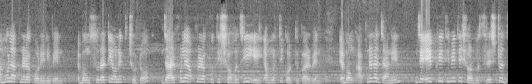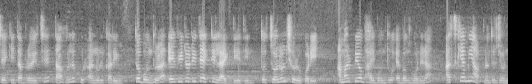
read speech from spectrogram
আমল আপনারা করে নেবেন এবং সূরাটি অনেক ছোট, যার ফলে আপনারা প্রতি সহজেই এই আমলটি করতে পারবেন এবং আপনারা জানেন যে এই পৃথিবীতে সর্বশ্রেষ্ঠ যে কিতাব রয়েছে তা হলো কুরআনুল কারিম। তো বন্ধুরা, এই ভিডিওটিতে একটি লাইক দিয়ে দিন। তো চলুন শুরু করি। আমার প্রিয় ভাই বন্ধু এবং বোনেরা, আজকে আমি আপনাদের জন্য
